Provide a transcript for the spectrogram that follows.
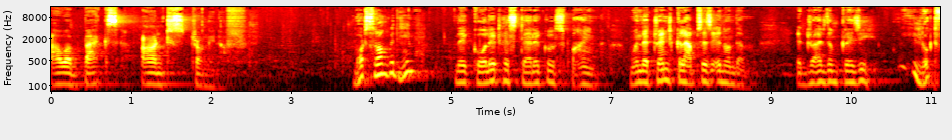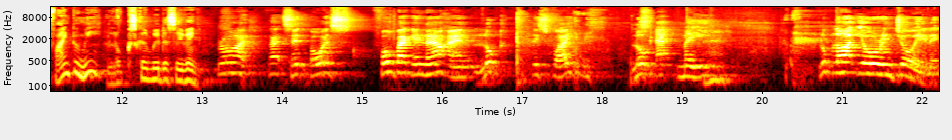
Our backs aren't strong enough. What's wrong with him? They call it hysterical spine. When the trench collapses in on them, it drives them crazy. He looked fine to me. Looks can be deceiving. Right, that's it, boys. Fall back in now and look this way. Look at me. Look like you're enjoying it.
